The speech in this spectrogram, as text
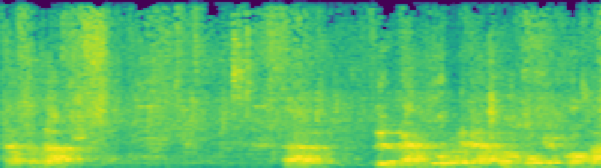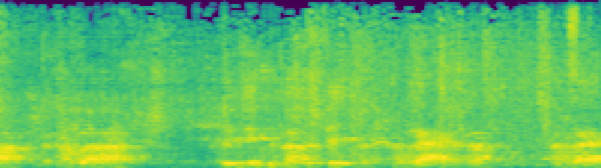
เอ่อสำหรับเรื่องน้ำท่วมเนี่ยนะก็คงจะขอฝากนะครับว่าปีนี้ขึ้นมาเป็นปีครั้งแรกนะครับครั้งแรก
